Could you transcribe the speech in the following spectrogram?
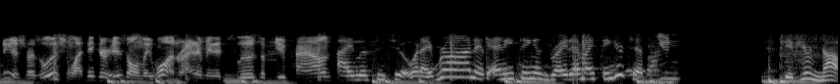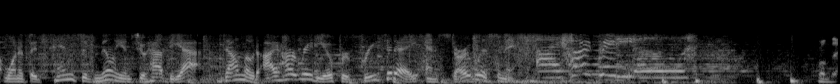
New Year's resolution. Well, I think there is only one, right? I mean, it's lose a few pounds. I listen to it when I run. If anything is right at my fingertips. You if you're not one of the tens of millions who have the app, download iHeartRadio for free today and start listening. iHeartRadio. From the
